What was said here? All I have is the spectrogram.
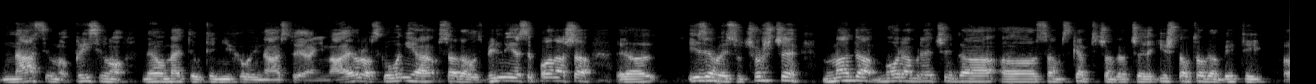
nasilno, prisilno ne omete u tim njihovim nastojanjima. A Evropska unija sada ozbiljnije se ponaša, izjave su čvršće, mada moram reći da uh, sam skeptičan da će išta od toga biti uh,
